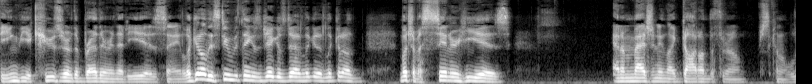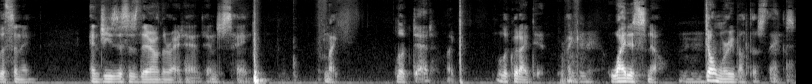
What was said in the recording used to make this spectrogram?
being the accuser of the brethren that he is, saying, Look at all these stupid things that Jacob's done. Look at look at how much of a sinner he is. And I'm imagining like God on the throne, just kind of listening. And Jesus is there on the right hand and just saying, like, look, Dad, like, look what I did. Like, Mhm. white as snow. Mhm. Don't worry about those things.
